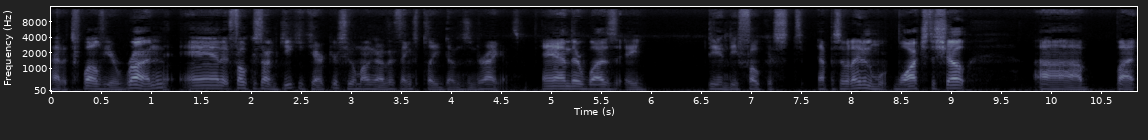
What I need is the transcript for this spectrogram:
Had a 12 year run, and it focused on geeky characters who, among other things, played Dungeons and Dragons. And there was a D&D focused episode. I didn't watch the show, uh, but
